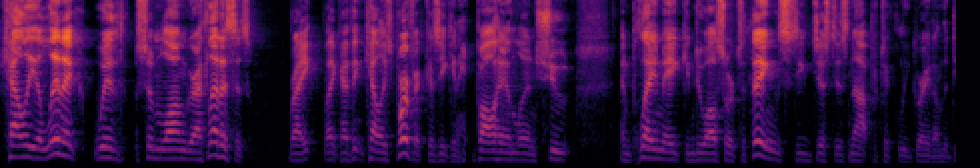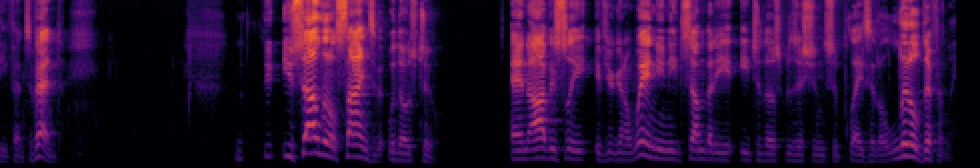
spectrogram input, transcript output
Kelly Olynyk with some longer athleticism, right? Like I think Kelly's perfect because he can ball handle and shoot and play make and do all sorts of things. He just is not particularly great on the defensive end. You saw little signs of it with those two. And obviously, if you're going to win, you need somebody at each of those positions who plays it a little differently.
